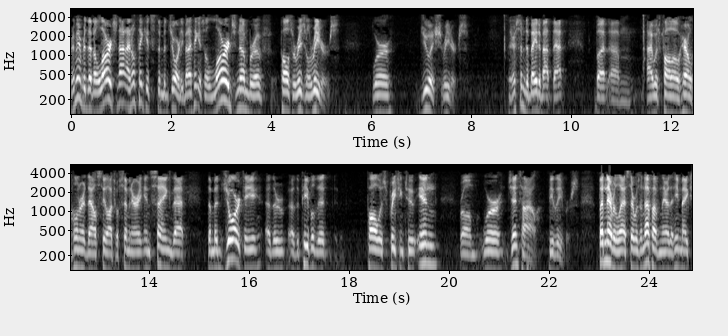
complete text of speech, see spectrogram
Remember that a large, not, I don't think it's the majority, but I think it's a large number of Paul's original readers were Jewish readers. There's some debate about that, but um, I would follow Harold Hoehner at Dallas Theological Seminary in saying that the majority of the of the people that Paul was preaching to in Rome were Gentile believers. But nevertheless, there was enough of them there that he makes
